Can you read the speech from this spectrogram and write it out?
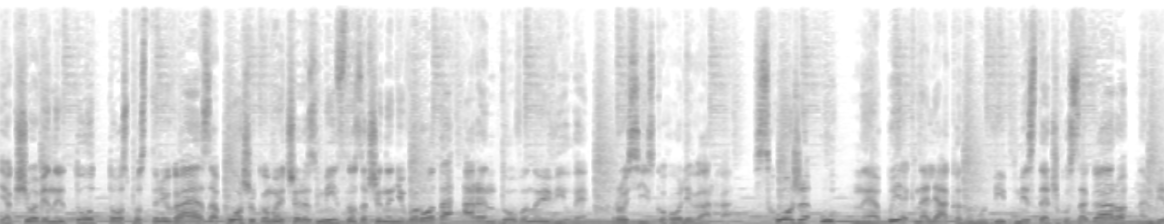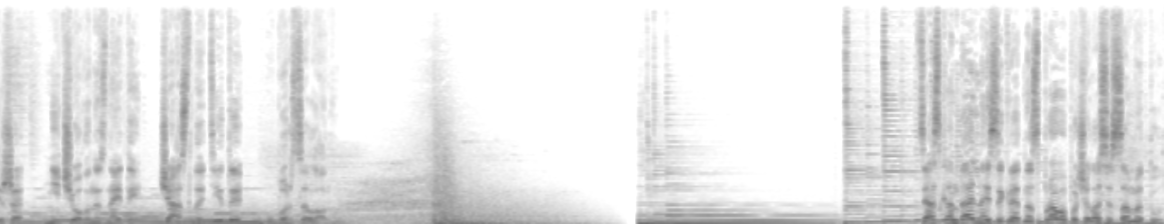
Якщо він і тут, то спостерігає за пошуками через міцно зачинені ворота орендованої вілли російського олігарха. Схоже, у неабияк наляканому віп містечку Сагаро нам більше нічого не знайти. Час летіти у Барселону. Ця скандальна і секретна справа почалася саме тут,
